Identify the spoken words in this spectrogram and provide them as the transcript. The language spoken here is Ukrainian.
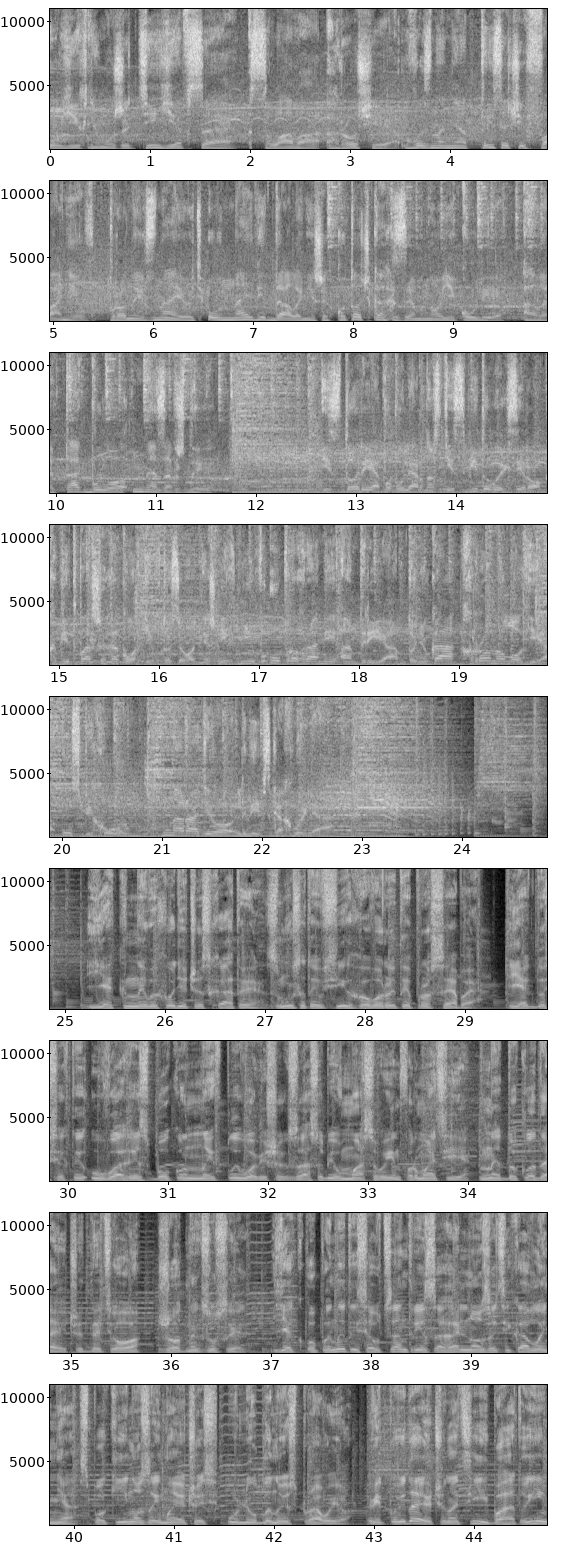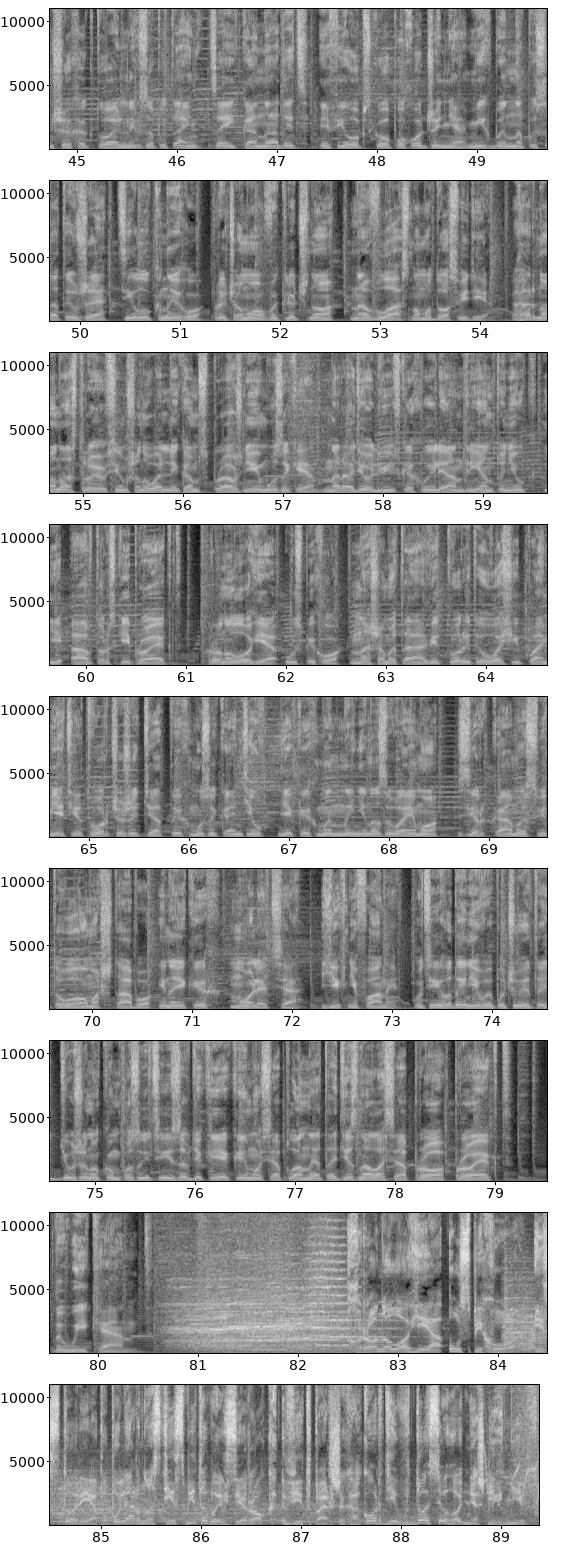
У їхньому житті є все: слава, гроші, визнання тисячі фанів. Про них знають у найвіддаленіших куточках земної кулі. Але так було не завжди. Історія популярності світових зірок від перших акордів до сьогоднішніх днів у програмі Андрія Антонюка Хронологія успіху на радіо Львівська хвиля. Як не виходячи з хати, змусити всіх говорити про себе як досягти уваги з боку найвпливовіших засобів масової інформації, не докладаючи для цього жодних зусиль, як опинитися в центрі загального зацікавлення, спокійно займаючись улюбленою справою, відповідаючи на ці й багато інших актуальних запитань, цей канадець ефіопського походження міг би написати вже цілу книгу, причому виключно на власному досвіді. Гарного настрою всім шанувальникам справжньої музики на радіо Львівська хвиля Андрій Антоні. Романюк і авторський проект Хронологія успіху. Наша мета відтворити у вашій пам'яті творче життя тих музикантів, яких ми нині називаємо зірками світового масштабу, і на яких моляться їхні фани. У цій годині ви почуєте дюжину композицій, завдяки яким уся планета дізналася про проект The Weekend. Хронологія успіху. Історія популярності світових зірок від перших акордів до сьогоднішніх днів.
